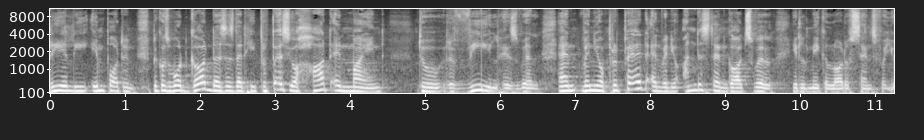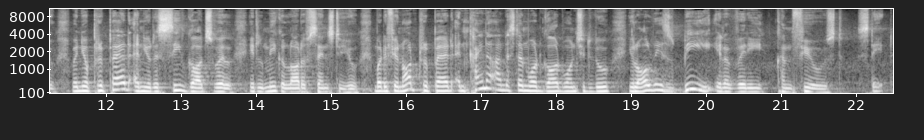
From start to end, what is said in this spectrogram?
really important because what God does is that He prepares your heart and mind to reveal His will. And when you're prepared and when you understand God's will, it'll make a lot of sense for you. When you're prepared and you receive God's will, it'll make a lot of sense to you. But if you're not prepared and kind of understand what God wants you to do, you'll always be in a very confused state.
